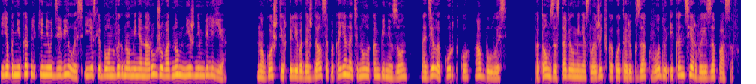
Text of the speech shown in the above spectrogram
Я бы ни капельки не удивилась, если бы он выгнал меня наружу в одном нижнем белье. Но Гош терпеливо дождался, пока я натянула комбинезон, надела куртку, обулась. Потом заставил меня сложить в какой-то рюкзак воду и консервы из запасов.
